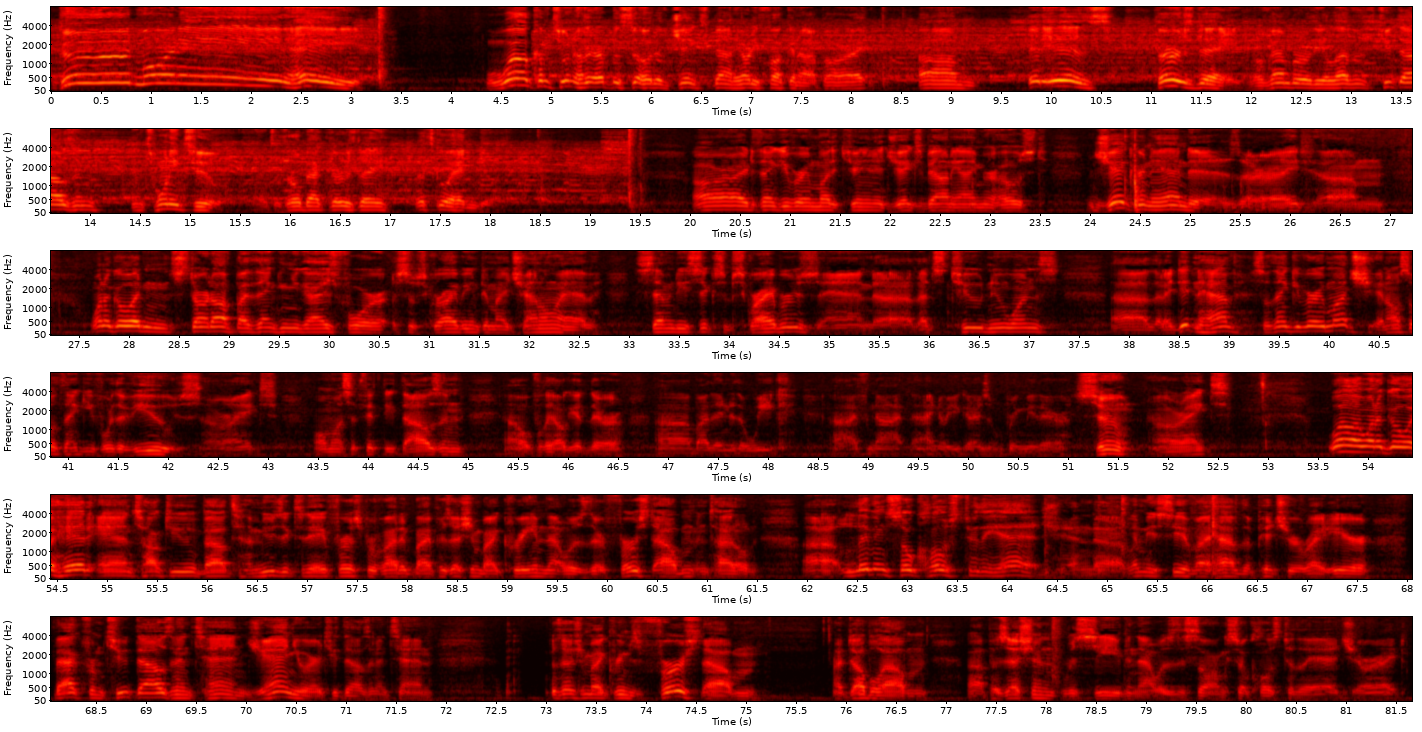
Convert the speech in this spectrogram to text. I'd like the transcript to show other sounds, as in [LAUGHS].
Good morning! Hey! Welcome to another episode of Jake's Bounty. Already fucking up, alright? Um, it is Thursday, November the 11th, 2022. It's a throwback Thursday. Let's go ahead and do it. Alright, thank you very much for tuning in to Jake's Bounty. I'm your host, Jake Hernandez, alright? Um, want to go ahead and start off by thanking you guys for subscribing to my channel. I have 76 subscribers, and uh, that's two new ones uh, that I didn't have. So thank you very much, and also thank you for the views. All right, almost at 50,000. Uh, hopefully, I'll get there uh, by the end of the week. Uh, if not, I know you guys will bring me there soon. All right. Well, I want to go ahead and talk to you about music today. First, provided by Possession by Cream. That was their first album entitled uh, Living So Close to the Edge. And uh, let me see if I have the picture right here. Back from 2010, January 2010. Possession by Cream's first album, a double album, uh, Possession Received, and that was the song So Close to the Edge, all right?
